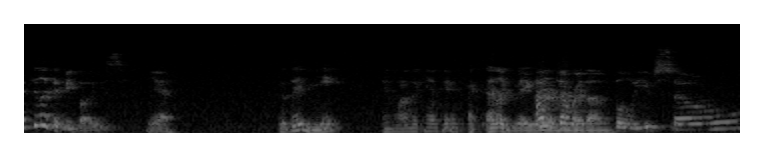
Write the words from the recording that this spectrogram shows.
I feel like they'd be buddies. Yeah. Did they meet in one of the campaigns? I, I like vaguely remember them. I don't remember them. Believe so.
